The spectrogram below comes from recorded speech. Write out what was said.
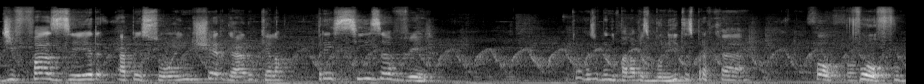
de fazer a pessoa enxergar o que ela precisa ver Tô resumindo em palavras bonitas para ficar Fofo. fofo.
